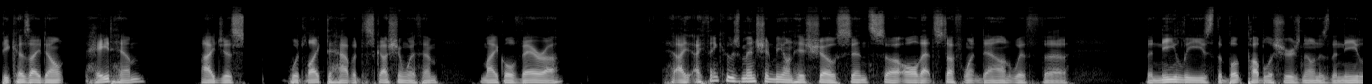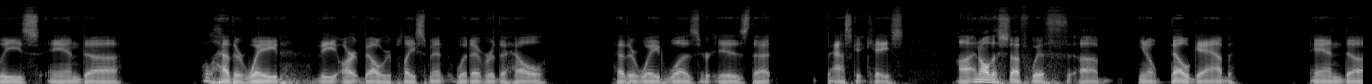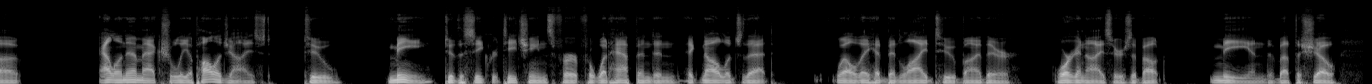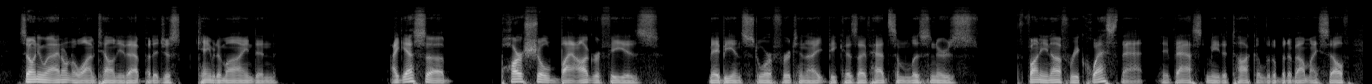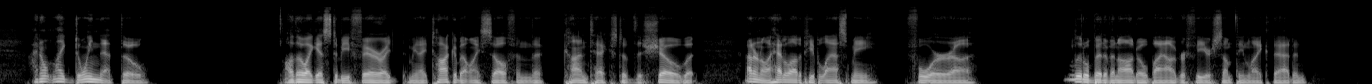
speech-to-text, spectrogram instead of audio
because i don't hate him. I just would like to have a discussion with him. Michael Vara I, I think who's mentioned me on his show since uh, all that stuff went down with uh, the Neelys, the book publishers known as the Neelys, and uh, well Heather Wade, the Art Bell replacement, whatever the hell Heather Wade was or is that basket case, uh, and all the stuff with uh, you know Bell Gab and uh, M actually apologized to me to the secret teachings for for what happened and acknowledged that well, they had been lied to by their organizers about me and about the show. So anyway, I don't know why I'm telling you that, but it just came to mind, and I guess a partial biography is maybe in store for tonight because I've had some listeners, funny enough, request that. They've asked me to talk a little bit about myself. I don't like doing that though. Although I guess to be fair, I, I mean I talk about myself in the context of the show, but I don't know. I had a lot of people ask me for uh, little bit of an autobiography or something like that. And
